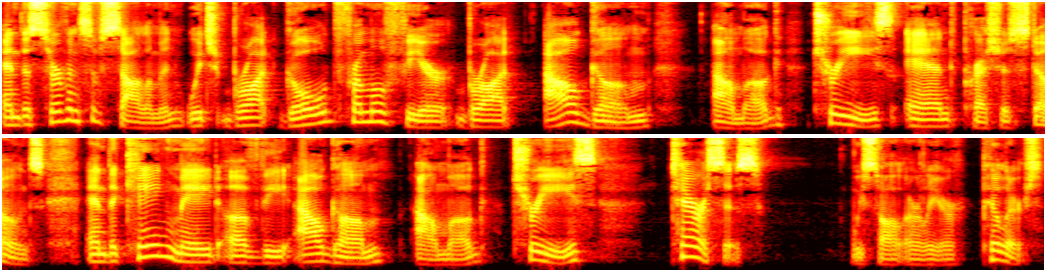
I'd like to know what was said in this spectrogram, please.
and the servants of Solomon, which brought gold from Ophir, brought algum, almug, trees, and precious stones. And the king made of the algum, almug, trees, terraces. We saw earlier pillars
